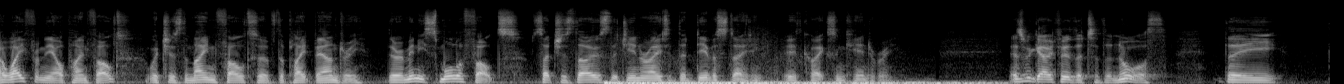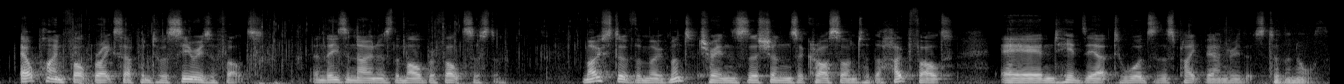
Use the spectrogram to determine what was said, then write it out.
Away from the Alpine Fault, which is the main fault of the plate boundary, there are many smaller faults, such as those that generated the devastating earthquakes in Canterbury. As we go further to the north, the Alpine Fault breaks up into a series of faults, and these are known as the Marlborough Fault System. Most of the movement transitions across onto the Hope Fault and heads out towards this plate boundary that's to the north.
